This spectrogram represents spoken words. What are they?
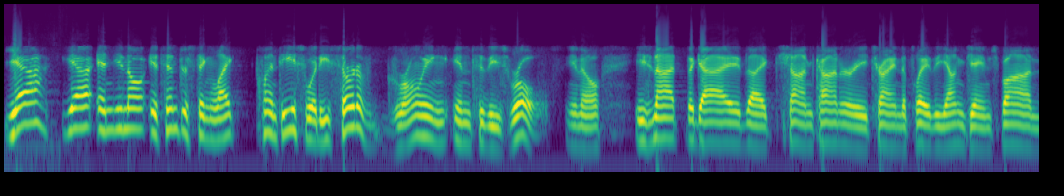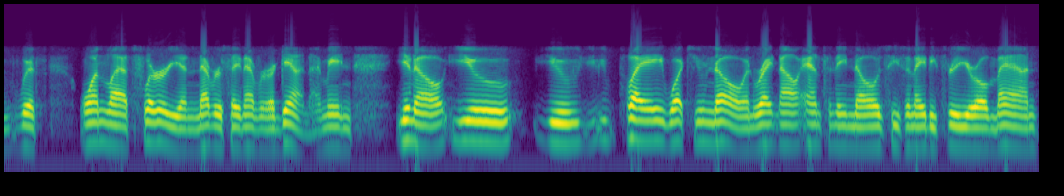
Yeah, yeah, and you know it's interesting. Like Clint Eastwood, he's sort of growing into these roles. You know, he's not the guy like Sean Connery trying to play the young James Bond with one last flurry and never say never again. I mean, you know, you you you play what you know, and right now Anthony knows he's an 83 year old man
